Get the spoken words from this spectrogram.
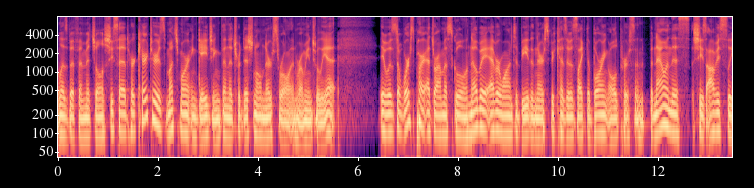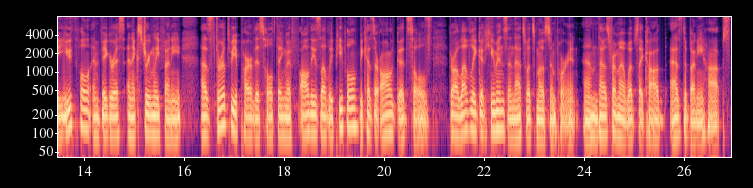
Elizabeth and Mitchell. She said, Her character is much more engaging than the traditional nurse role in Romeo and Juliet. It was the worst part at drama school. Nobody ever wanted to be the nurse because it was like the boring old person. But now in this, she's obviously youthful and vigorous and extremely funny. I was thrilled to be a part of this whole thing with all these lovely people because they're all good souls. They're all lovely, good humans, and that's what's most important. Um, that was from a website called As the Bunny Hops.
